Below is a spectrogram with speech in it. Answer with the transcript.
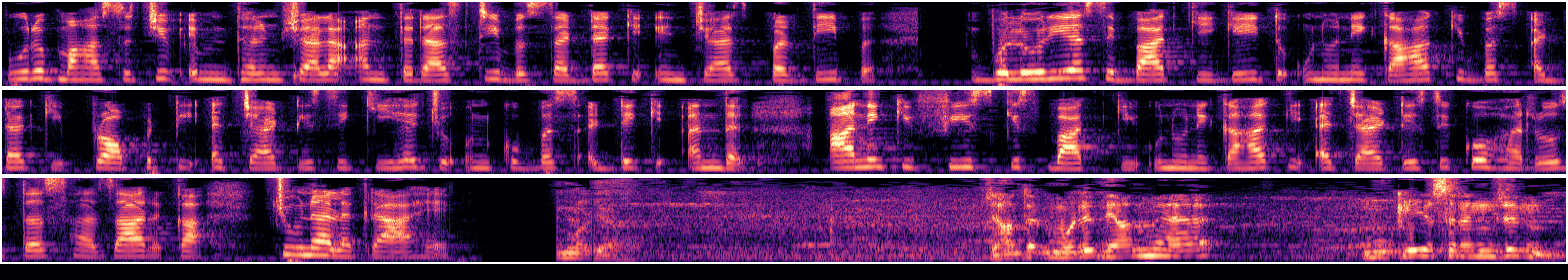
पूर्व महासचिव एवं धर्मशाला अंतर्राष्ट्रीय बस अड्डा के इंचार्ज प्रदीप बोलोरिया से बात की गई तो उन्होंने कहा कि बस अड्डा की प्रॉपर्टी एचआरटीसी की है, जो उनको बस अड्डे के अंदर आने की फ़ीस किस बात की। उन्होंने कहा कि एचआरटीसी को हर रोज दस हज़ार का चूना लग रहा है। जहाँ तक मुझे ध्यान में है, मुकेश रंजन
